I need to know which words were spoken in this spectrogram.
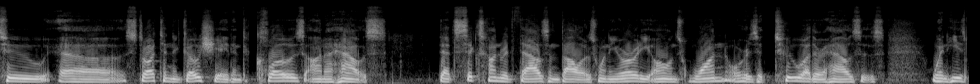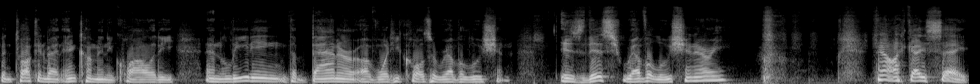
to uh, start to negotiate and to close on a house that's $600,000 when he already owns one or is it two other houses, when he's been talking about income inequality and leading the banner of what he calls a revolution. Is this revolutionary? now, like I say,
